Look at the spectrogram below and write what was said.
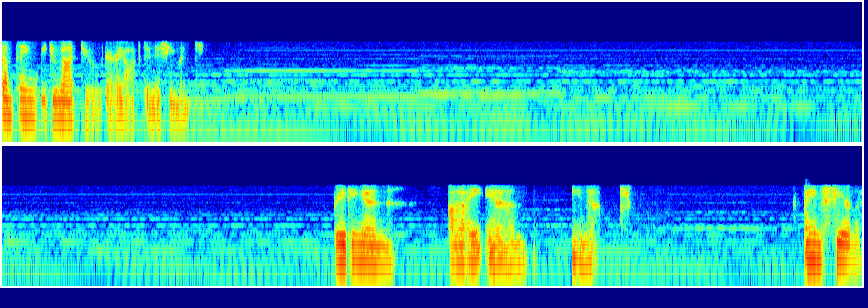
Something we do not do very often as humans. Breathing in, I am enough. I am fearless.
